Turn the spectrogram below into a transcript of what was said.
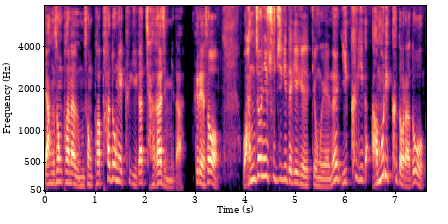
양성파나 음성파 파동의 크기가 작아집니다. 그래서 완전히 수직이 되게 될 경우에는 이 크기가 아무리 크더라도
